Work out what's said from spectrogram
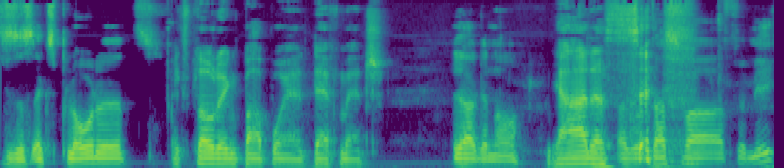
dieses Exploded. Exploding Barbed Wire Deathmatch. Ja, genau. Ja, das. Also das war für mich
